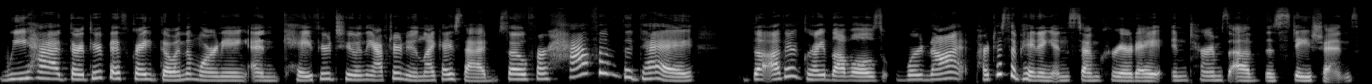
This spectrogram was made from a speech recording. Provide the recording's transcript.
we had third through fifth grade go in the morning and K through two in the afternoon, like I said. So for half of the day, the other grade levels were not participating in STEM Career Day in terms of the stations.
